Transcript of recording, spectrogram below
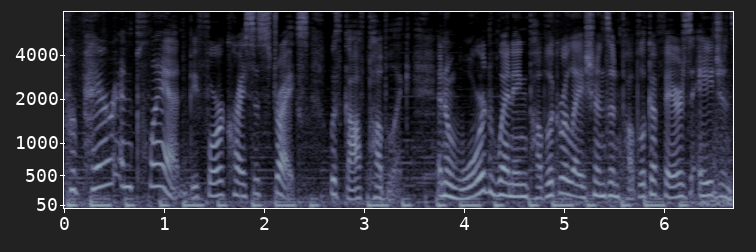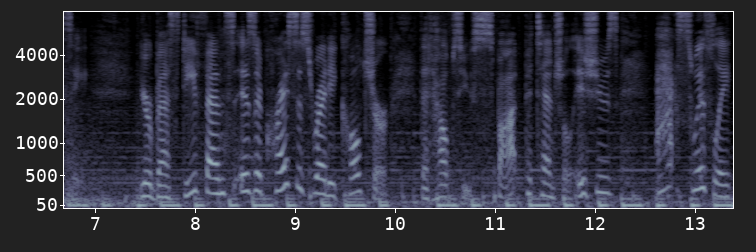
Prepare and plan before a crisis strikes with Goff Public, an award winning public relations and public affairs agency. Your best defense is a crisis ready culture that helps you spot potential issues, act swiftly,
